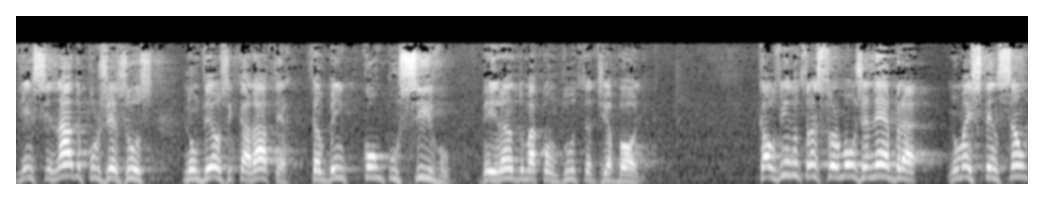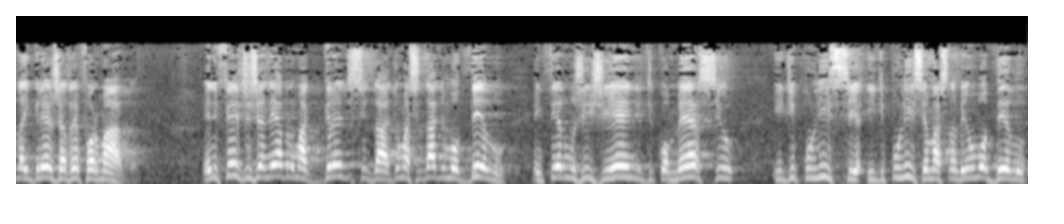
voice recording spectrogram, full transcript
e ensinado por Jesus, num Deus de caráter também compulsivo, beirando uma conduta diabólica. Calvino transformou Genebra numa extensão da igreja reformada. Ele fez de Genebra uma grande cidade, uma cidade modelo em termos de higiene, de comércio e de polícia, e de polícia, mas também um modelo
